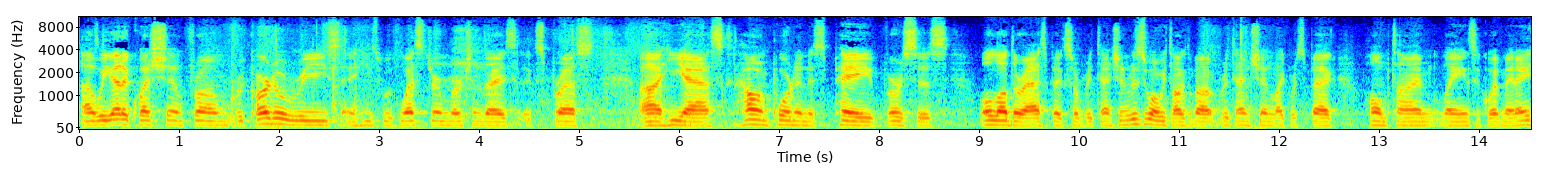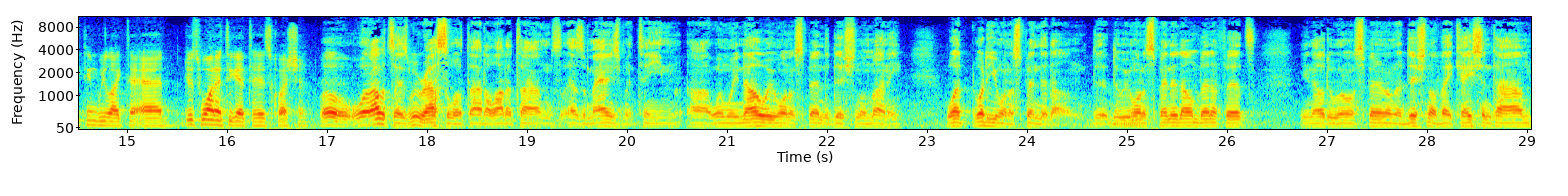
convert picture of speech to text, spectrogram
Uh, we got a question from Ricardo Reese, and he's with Western Merchandise Express. Uh, he asks, how important is pay versus all other aspects of retention? This is what we talked about retention, like respect, home time, lanes, equipment, anything we like to add. Just wanted to get to his question. Well, what I would say is we wrestle with that a lot of times as a management team. Uh, when we know we want to spend additional money, what, what do you want to spend it on? Do, do we want to spend it on benefits? You know, do we want to spend it on additional vacation time?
